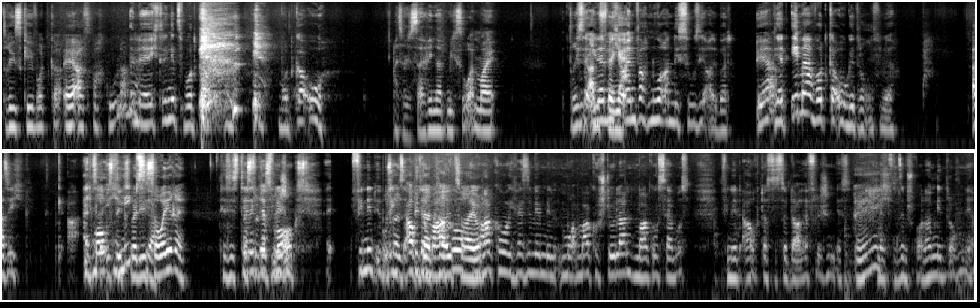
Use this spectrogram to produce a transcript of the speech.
Triski Wodka, äh, Asbach Cola. Ne? Nee, ich trinke jetzt Wodka. Wodka O. Also das erinnert mich so an mein Das erinnert mich Trinkanfänge. einfach nur an die Susi Albert. Ja, Die hat immer Wodka O getrunken früher. also ich, ich Also mag's nicht, weil die ja. Säure, Das ist dass du direkt das erfrischend. magst. Findet übrigens halt auch der Marco, sein, oder? Marco, ich weiß nicht, wer mit Mo- Marco Stöland, Marco Servus, findet auch, dass es total erfrischend ist. Echt? Letztens im Sportheim getroffen, ja.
